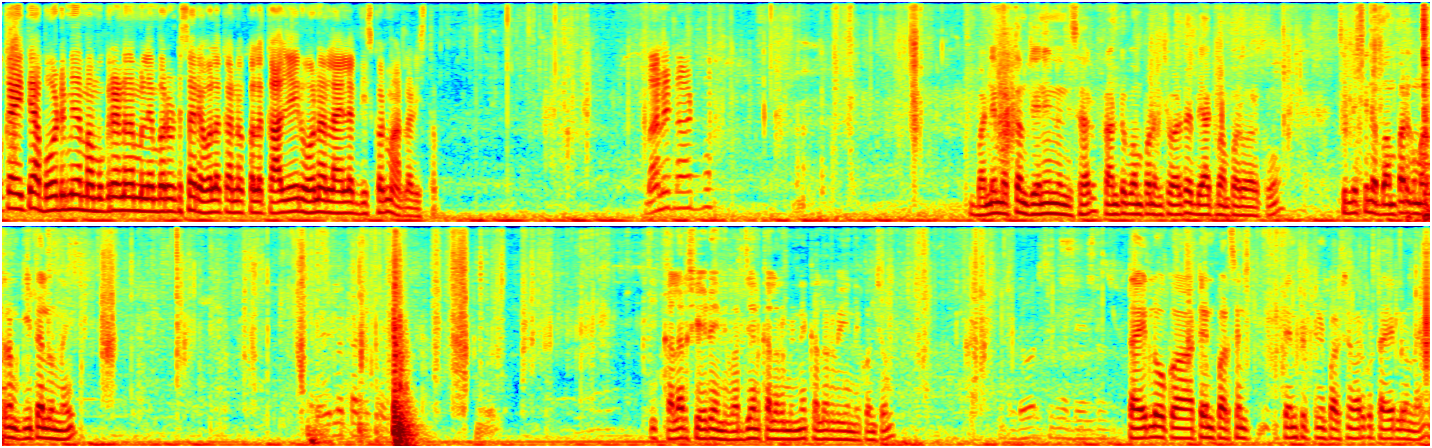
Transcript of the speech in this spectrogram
ఓకే అయితే ఆ బోర్డు మీద మా ముగ్గురు అన్నదమ్ముల నెంబర్ ఉంటుంది సార్ ఎవరికన్నా ఒకళ్ళకి కాల్ చేయరు. ఓనర్ లైన్లోకి తీసుకొని మాట్లాడిస్తాం. బాగా బండి మొత్తం జెన్యున్ ఉంది సార్. ఫ్రంట్ బంపర్ నుంచి పడితే బ్యాక్ బంపర్ వరకు. చిన్న చిన్న బంపర్కి మాత్రం గీతలు ఉన్నాయి. ఈ కలర్ షేడ్ అయింది. ఒరిజినల్ కలర్ మీదనే కలర్ వేయింది కొంచెం. టైర్లు ఒక ten percent ten fifteen percent వరకు టైర్లు ఉన్నాయి.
